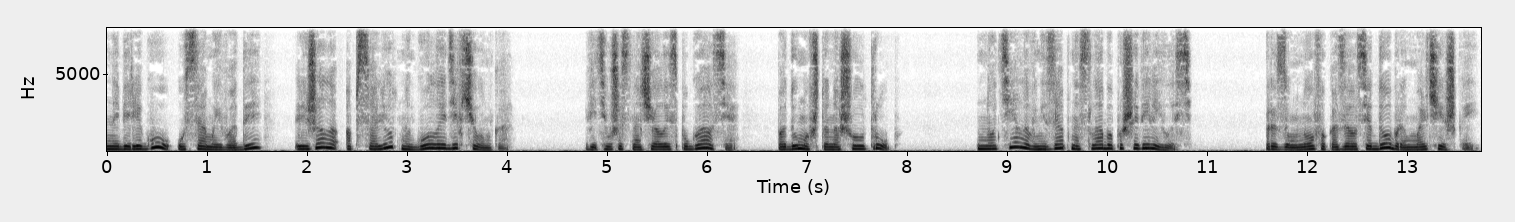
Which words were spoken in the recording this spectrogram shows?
На берегу у самой воды лежала абсолютно голая девчонка. Витюша сначала испугался, подумав, что нашел труп. Но тело внезапно слабо пошевелилось. Разумнов оказался добрым мальчишкой.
